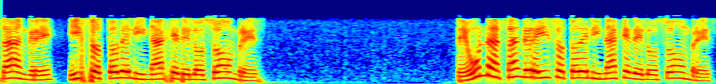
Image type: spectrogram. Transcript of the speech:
sangre hizo todo el linaje de los hombres. De una sangre hizo todo el linaje de los hombres,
